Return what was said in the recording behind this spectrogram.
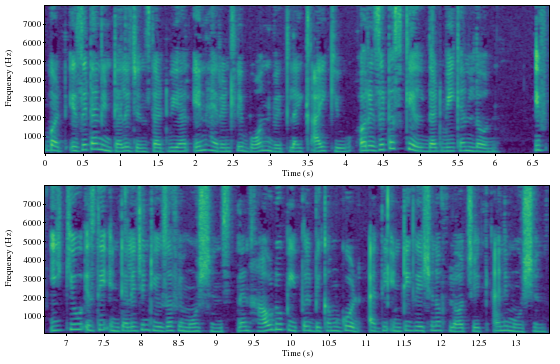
But is it an intelligence that we are inherently born with, like IQ, or is it a skill that we can learn? If EQ is the intelligent use of emotions, then how do people become good at the integration of logic and emotion?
